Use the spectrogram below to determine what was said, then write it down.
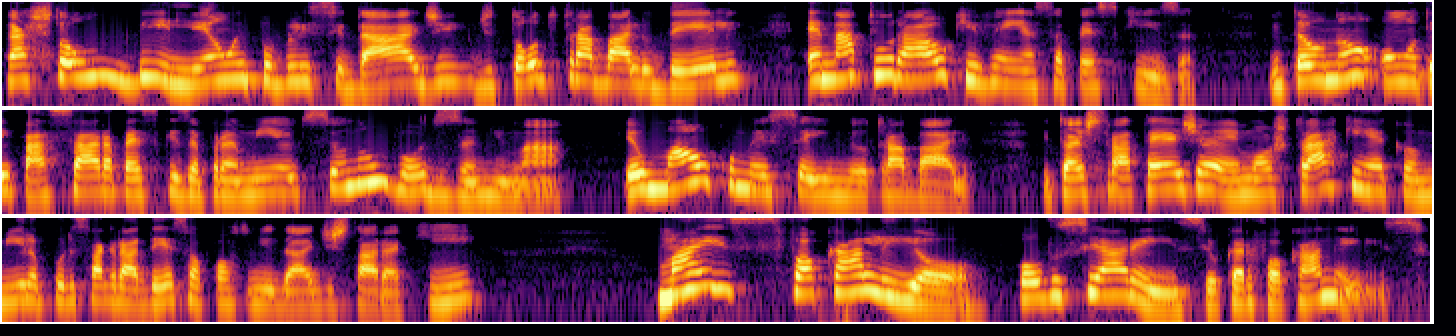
gastou um bilhão em publicidade de todo o trabalho dele. É natural que venha essa pesquisa. Então, não, ontem passaram a pesquisa para mim, eu disse, eu não vou desanimar. Eu mal comecei o meu trabalho. Então, a estratégia é mostrar quem é Camila, por isso agradeço a oportunidade de estar aqui. Mas focar ali, ó, povo cearense, eu quero focar neles.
